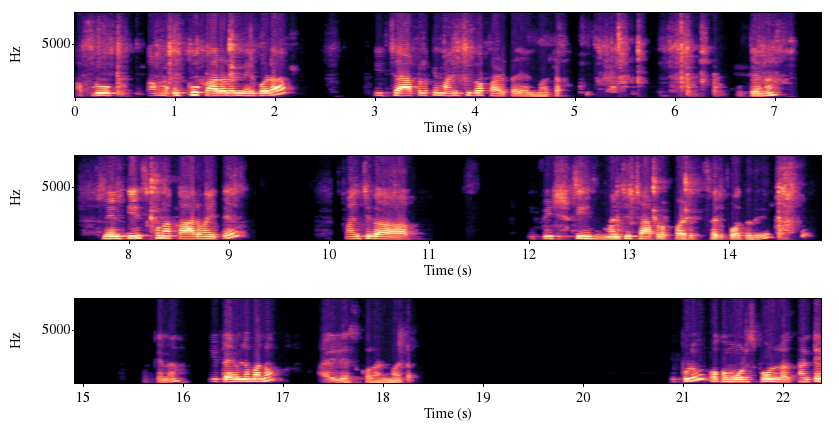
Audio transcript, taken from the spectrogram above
అప్పుడు ఉప్పు కారాలన్నీ కూడా ఈ చేపలకి మంచిగా పడతాయి అన్నమాట ఓకేనా? నేను తీసుకున్న కారం అయితే మంచిగా ఈ ఫిష్కి మంచి చేపలకు పడి సరిపోతుంది. ఓకేనా? ఈ టైంలో మనం ఆయిల్ వేసుకోవాలన్నమాట. ఇప్పుడు ఒక మూడు స్పూన్ల అంటే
